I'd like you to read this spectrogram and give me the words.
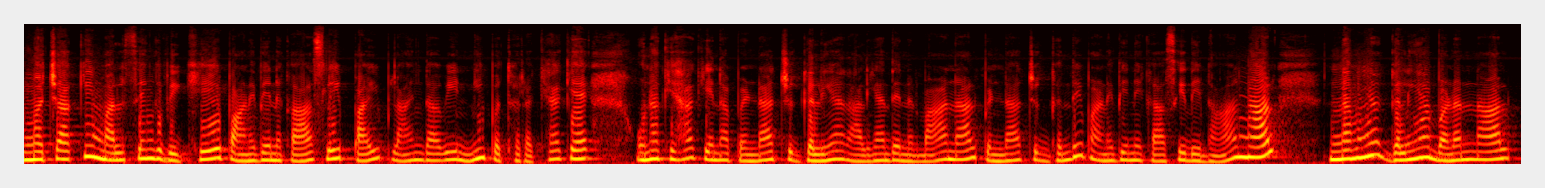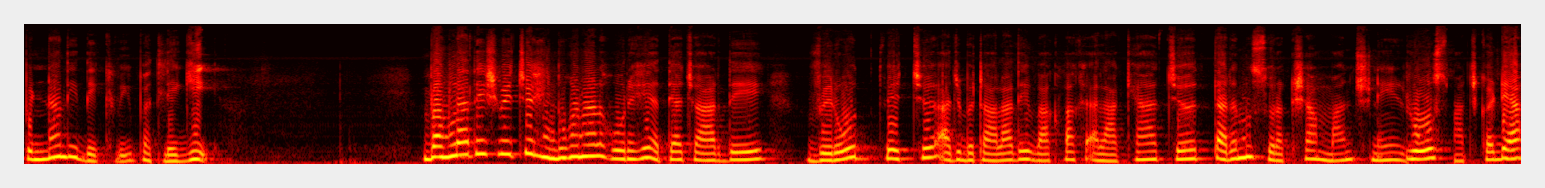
ਮਚਾਕੀ ਮਲ ਸਿੰਘ ਵਿਖੇ ਪਾਣੀ ਦੇ ਨਿਕਾਸ ਲਈ ਪਾਈਪ ਲਾਈਨ ਦਾ ਵੀ ਨੀਂਹ ਪੱਥਰ ਰੱਖਿਆ ਗਿਆ ਹੈ। ਕਿਹਾ ਕਿ ਇਹਨਾਂ ਪਿੰਡਾਂ 'ਚ ਗਲੀਆਂ ਨਾਲੀਆਂ ਦੇ ਨਿਰਮਾਣ ਨਾਲ, ਪਿੰਡਾਂ 'ਚ ਗੰਦੇ ਪਾਣੀ ਦੀ ਨਿਕਾਸੀ ਦੇ ਨਾਲ-ਨਾਲ ਨਵੀਆਂ ਗਲੀਆਂ ਬਣਨ ਨਾਲ ਪਿੰਡਾਂ ਦੀ ਦਿੱਖ ਵੀ ਬਦਲੇਗੀ। ਬੰਗਲਾਦੇਸ਼ ਵਿੱਚ ਹਿੰਦੂਆਂ ਨਾਲ ਹੋ ਰਹੇ ਅਤਿਆਚਾਰ ਦੇ ਵਿਰੋਧ ਵਿੱਚ ਅੱਜ ਬਟਾਲਾ ਦੇ ਵੱਖ-ਵੱਖ ਇਲਾਕਿਆਂ 'ਚ ਧਰਮ ਸੁਰੱਖਿਆ ਮੰਚ ਨੇ ਰੋਸ ਮਾਰਚ ਕੱਢਿਆ।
